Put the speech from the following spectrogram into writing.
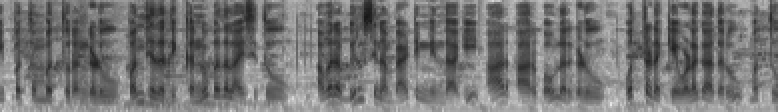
ಇಪ್ಪತ್ತೊಂಬತ್ತು ರನ್ಗಳು ಪಂದ್ಯದ ದಿಕ್ಕನ್ನು ಬದಲಾಯಿಸಿತು. ಅವರ ಬಿರುಸಿನ ಬ್ಯಾಟಿಂಗ್ನಿಂದಾಗಿ ಆರ್ ಆರ್ ಬೌಲರ್ಗಳು ಒತ್ತಡಕ್ಕೆ ಒಳಗಾದರು ಮತ್ತು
